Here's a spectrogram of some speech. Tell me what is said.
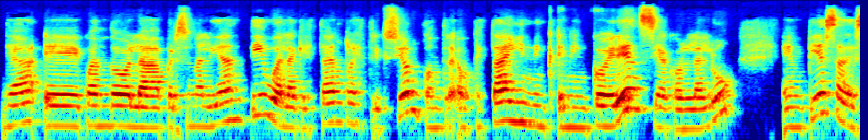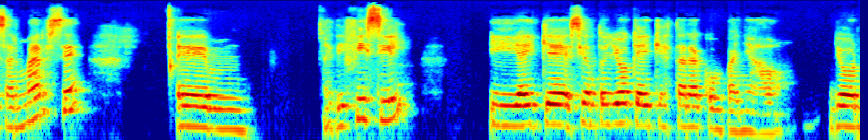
¿ya? Eh, cuando la personalidad antigua, la que está en restricción contra, o que está en incoherencia con la luz, empieza a desarmarse, em, es difícil y hay que, siento yo que hay que estar acompañado. Yo,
